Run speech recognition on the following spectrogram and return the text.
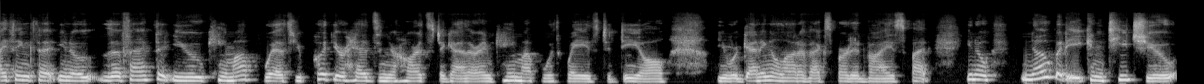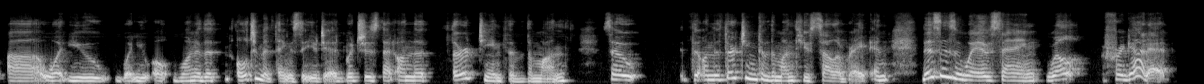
I think that, you know, the fact that you came up with, you put your heads and your hearts together and came up with ways to deal. You were getting a lot of expert advice, but, you know, nobody can teach you uh, what you, what you, one of the ultimate things that you did, which is that on the 13th of the month, so on the 13th of the month, you celebrate. And this is a way of saying, well, forget it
